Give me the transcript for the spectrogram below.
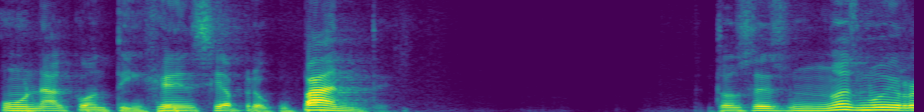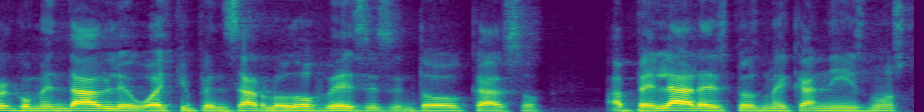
una contingencia preocupante. Entonces, no es muy recomendable, o hay que pensarlo dos veces en todo caso, apelar a estos mecanismos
